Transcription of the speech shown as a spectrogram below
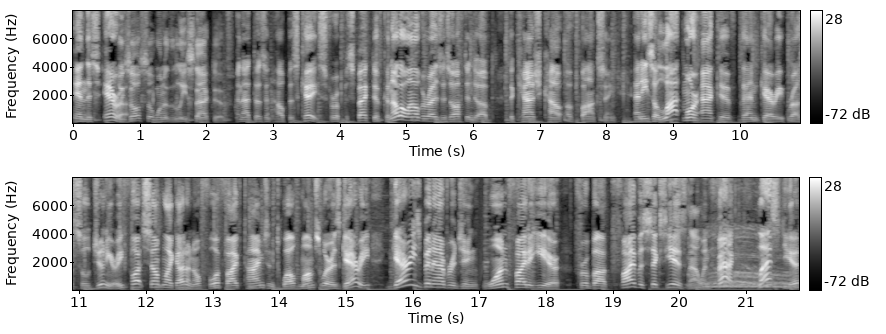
in this era. He's also one of the least active. And that doesn't help his case. For a perspective, Canelo Alvarez is often dubbed the cash cow of boxing. And he's a lot more active than Gary Russell Jr. He fought something like, I don't know, four or five times in 12 months, whereas Gary, Gary's been averaging one fight a year for about five or six years now. In fact, last year,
